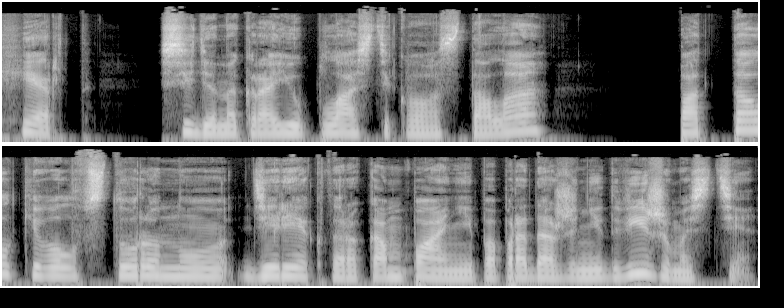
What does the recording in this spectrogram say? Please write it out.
Херт, сидя на краю пластикового стола, подталкивал в сторону директора компании по продаже недвижимости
